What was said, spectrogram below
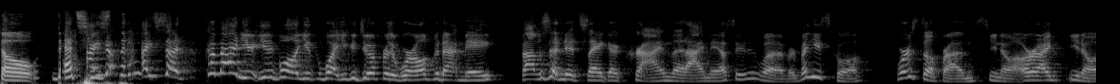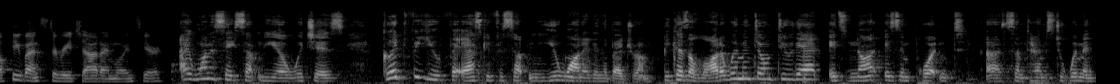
though? That's I his know. thing. I said, "Come on, you, you well, you what? You could do it for the world, but not me." All of a sudden, it's like a crime that I'm asking it, whatever. But he's cool. We're still friends, you know. Or I, you know, if he wants to reach out, I'm always here. I want to say something to you, which is good for you for asking for something you wanted in the bedroom because a lot of women don't do that. It's not as important uh, sometimes to women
